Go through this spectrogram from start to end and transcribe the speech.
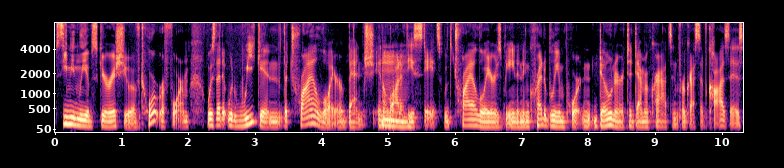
seemingly obscure issue of tort reform was that it would weaken the trial lawyer bench in a mm. lot of hmm. these states, with trial lawyers being an incredibly important donor to Democrats and progressive causes.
